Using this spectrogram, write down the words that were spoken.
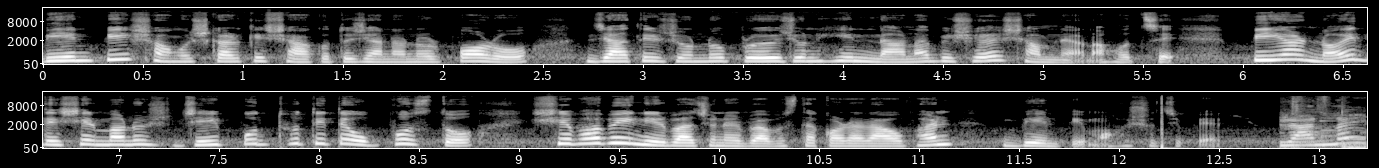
বিএনপি সংস্কারকে স্বাগত জানানোর পরও জাতির জন্য প্রয়োজনহীন নানা বিষয়ে সামনে আনা হচ্ছে। পিআর নয় দেশের মানুষ যেই পদ্ধতিতে অভ্যস্ত সেভাবেই নির্বাচনের ব্যবস্থা করার আহ্বান বিএনপি মহাসচিবের। রান্নায়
